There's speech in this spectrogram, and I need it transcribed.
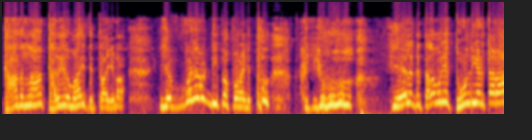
காதெல்லாம் கருகிற மாதிரி திட்டுறாங்கடா. எவ்வளவு டீப்பா போறாங்க. ஐயோ ஏழு எட்டு தலைமுறையை தோண்டி எடுத்தாரா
